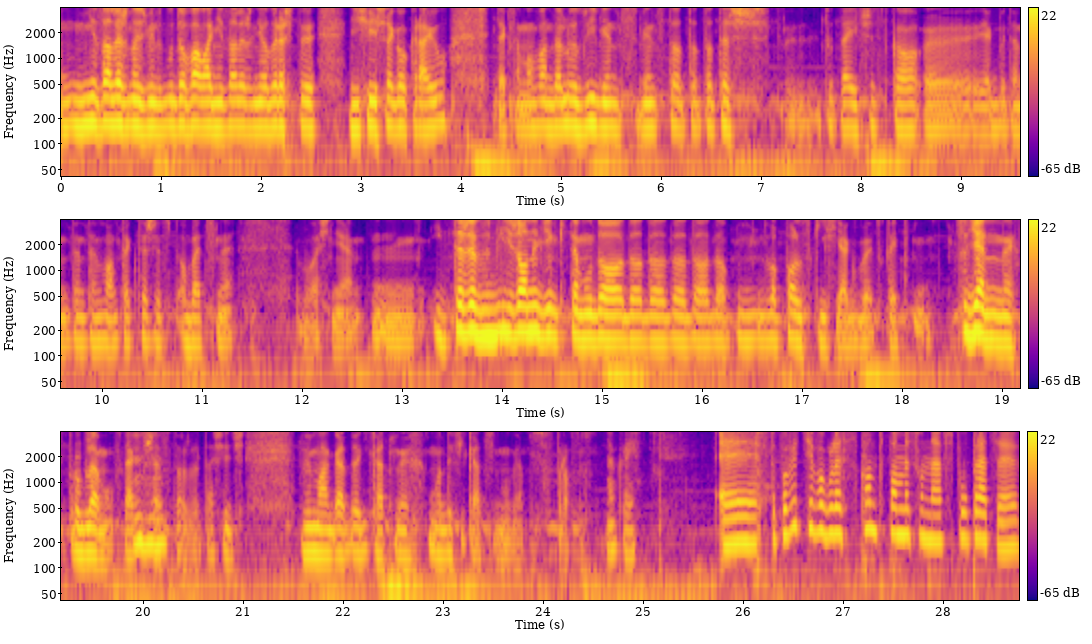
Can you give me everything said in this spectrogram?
niezależność, więc budowała niezależnie od reszty dzisiejszego kraju. Tak samo w Andaluzji, więc, więc to, to, to też y, tutaj wszystko, y, jakby ten, ten, ten wątek też jest obecny. Właśnie. Mm, I też jest zbliżony dzięki temu do, do, do, do, do, do, do polskich jakby tutaj codziennych problemów, tak? Mhm. Przez to, że ta sieć wymaga delikatnych modyfikacji, mówiąc wprost. Okej. E, To powiedzcie w ogóle, skąd pomysł na współpracę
